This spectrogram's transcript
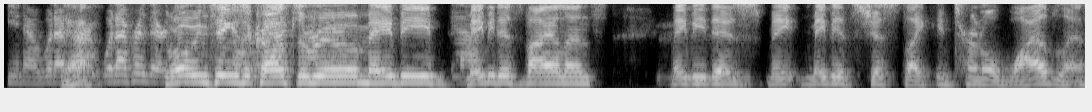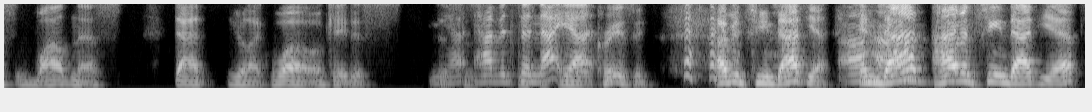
you know whatever yeah. whatever they're throwing things across the room is. maybe yeah. maybe there's violence maybe mm-hmm. there's maybe it's just like internal wildness wildness that you're like whoa okay this this yeah, is, haven't seen that yet crazy i haven't seen that yet uh-huh. and that i haven't seen that yet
